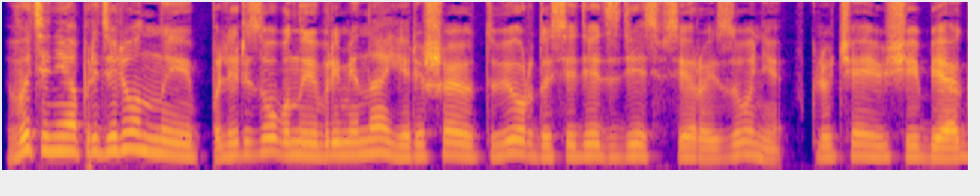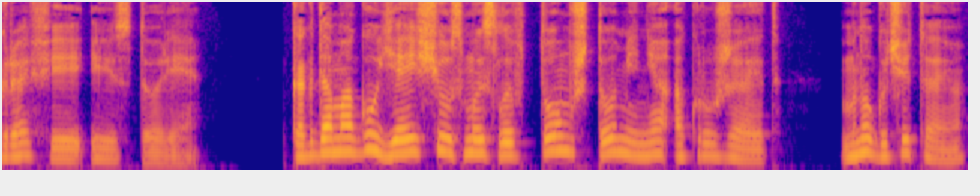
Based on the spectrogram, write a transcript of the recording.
В эти неопределенные, поляризованные времена я решаю твердо сидеть здесь, в серой зоне, включающей биографии и истории. Когда могу, я ищу смыслы в том, что меня окружает. Много читаю.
